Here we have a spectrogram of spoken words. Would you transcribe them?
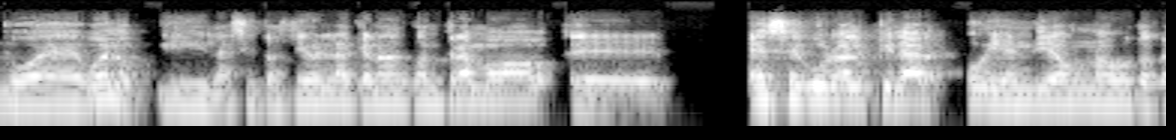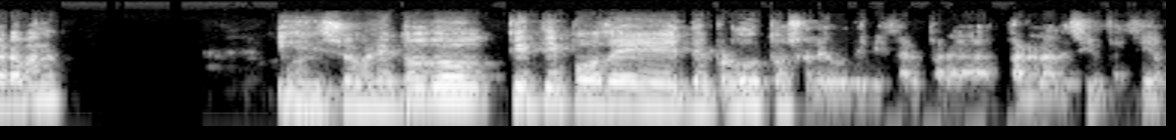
pues bueno, y la situación en la que nos encontramos, eh, ¿es seguro alquilar hoy en día una autocaravana? Y sobre todo qué tipo de, productos se le utilizar para, la desinfección.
